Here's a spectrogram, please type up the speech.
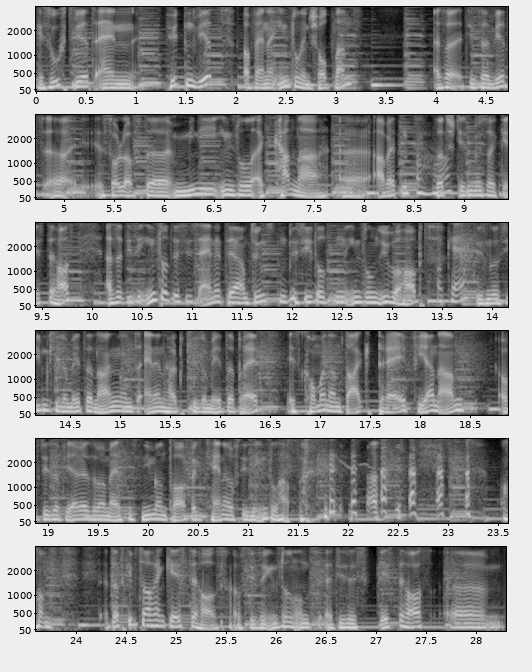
Gesucht wird ein Hüttenwirt auf einer Insel in Schottland. Also dieser Wirt äh, soll auf der Mini-Insel Canna äh, arbeiten. Dort steht nämlich so ein Gästehaus. Also diese Insel, das ist eine der am dünnsten besiedelten Inseln überhaupt. Okay. Die ist nur sieben Kilometer lang und eineinhalb Kilometer breit. Es kommen am Tag drei Fähren an. Auf dieser Fähre ist aber meistens niemand drauf, weil keiner auf diese Insel hat. und dort gibt es auch ein Gästehaus auf dieser Insel und äh, dieses Gästehaus, ähm,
